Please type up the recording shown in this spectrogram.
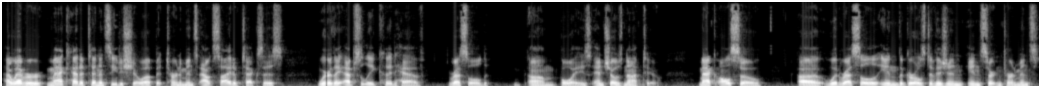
However, Mack had a tendency to show up at tournaments outside of Texas where they absolutely could have wrestled um, boys and chose not to. Mack also uh, would wrestle in the girls' division in certain tournaments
